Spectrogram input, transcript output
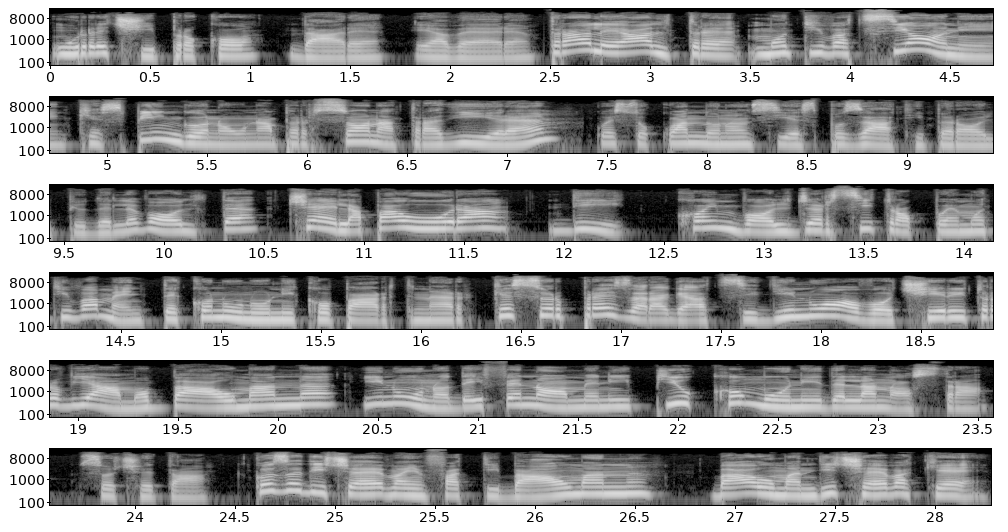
un reciproco dare e avere. Tra le altre motivazioni che spingono una persona a tradire, questo quando non si è sposati però il più delle volte, c'è la paura di coinvolgersi troppo emotivamente con un unico partner. Che sorpresa ragazzi, di nuovo ci ritroviamo Bauman in uno dei fenomeni più comuni della nostra società. Cosa diceva infatti Bauman? Bauman diceva che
